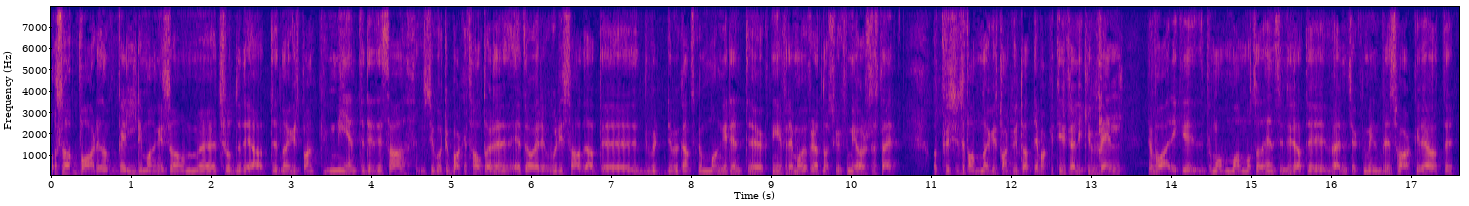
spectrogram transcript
Og så var det nok veldig mange som uh, trodde det at Norges Bank mente det de sa. Hvis vi går tilbake et halvt år eller et år, hvor de sa det at uh, det ble ganske mange renteøkninger fremover fordi at norsk økonomi var så sterk. Og plutselig så fant Norges Bank ut at det var ikke tilfellet likevel. Det var ikke, man måtte ta hensyn til at uh, verdensøkonomien ble svakere, og at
